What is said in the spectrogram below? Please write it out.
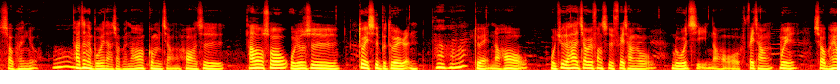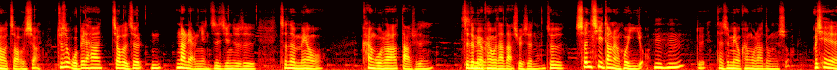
小朋友。哦，他真的不会打小朋友，然后跟我们讲话是，他都说我就是对事不对人，嗯哼，对，然后我觉得他的教育方式非常有逻辑，然后非常为小朋友着想，就是我被他教的这嗯那两年之间，就是真的没有看过他打学生，真的没有看过他打学生的，就是生气当然会有，嗯哼，对，但是没有看过他动手，而且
